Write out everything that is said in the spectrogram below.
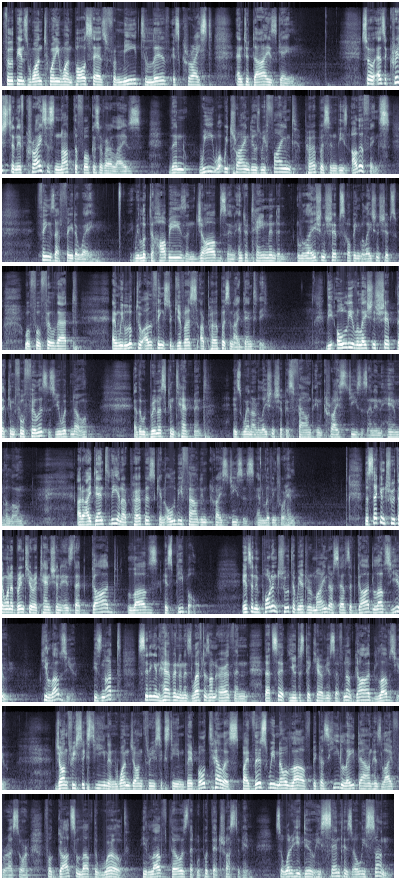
Philippians 1:21 Paul says for me to live is Christ and to die is gain. So as a Christian if Christ is not the focus of our lives then we what we try and do is we find purpose in these other things things that fade away. We look to hobbies and jobs and entertainment and relationships hoping relationships will fulfill that and we look to other things to give us our purpose and identity. The only relationship that can fulfill us, as you would know, and that would bring us contentment is when our relationship is found in Christ Jesus and in Him alone. Our identity and our purpose can only be found in Christ Jesus and living for Him. The second truth I want to bring to your attention is that God loves His people. It's an important truth that we have to remind ourselves that God loves you. He loves you. He's not sitting in heaven and has left us on earth and that's it. You just take care of yourself. No, God loves you. John 3:16 and 1 John 3:16 they both tell us by this we know love because he laid down his life for us or for God to love the world he loved those that would put their trust in him so what did he do he sent his only son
